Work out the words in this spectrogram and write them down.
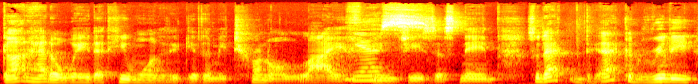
God had a way that he wanted to give them eternal life yes. in jesus name. So that that could really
